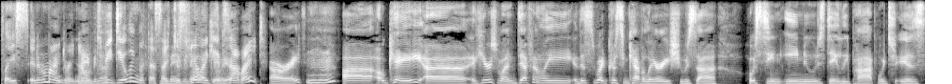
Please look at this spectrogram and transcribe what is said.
place in her mind right now Maybe to not. be dealing with this. I Maybe just feel not, like it's not right. All right. Mm-hmm. Uh, okay. Uh, here's one. Definitely. This is what Kristin Cavallari. She was uh, hosting E News Daily Pop, which is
